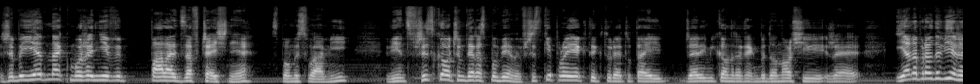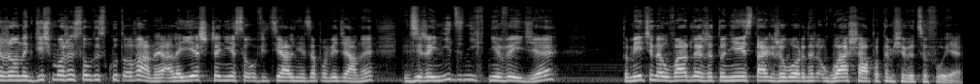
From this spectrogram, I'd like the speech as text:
żeby jednak może nie wypalać za wcześnie z pomysłami, więc wszystko o czym teraz powiemy, wszystkie projekty, które tutaj Jeremy Conrad jakby donosi, że ja naprawdę wierzę, że one gdzieś może są dyskutowane, ale jeszcze nie są oficjalnie zapowiedziane, więc jeżeli nic z nich nie wyjdzie, to miejcie na uwadze, że to nie jest tak, że Warner ogłasza, a potem się wycofuje.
